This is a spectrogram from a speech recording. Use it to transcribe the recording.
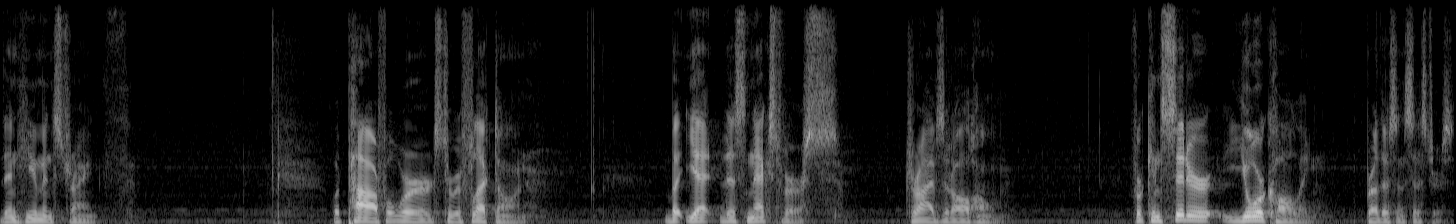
than human strength. What powerful words to reflect on. But yet, this next verse drives it all home. For consider your calling, brothers and sisters.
